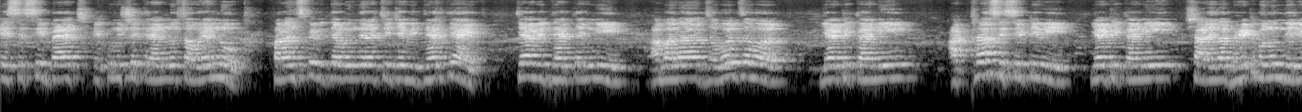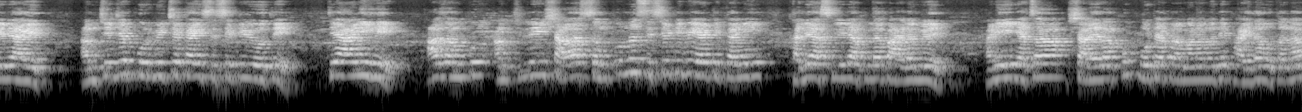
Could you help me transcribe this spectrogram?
एस एस सी बॅच एकोणीसशे त्र्याण्णव चौऱ्याण्णव परांजपे विद्यामंदिराचे जे विद्यार्थी आहेत त्या विद्यार्थ्यांनी आम्हाला जवळजवळ या ठिकाणी अठरा सी सी टी व्ही या ठिकाणी शाळेला भेट म्हणून दिलेले आहेत. आमचे जे पूर्वीचे काही सी सी टी व्ही होते ते आणि हे आज आमपू आमची शाळा संपूर्ण सी सी टी व्ही या ठिकाणी खाली असलेली आपल्याला पाहायला मिळेल. आणि याचा शाळेला खूप मोठ्या प्रमाणामध्ये फायदा होताना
